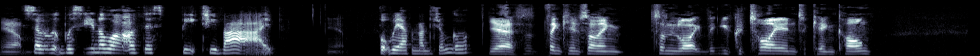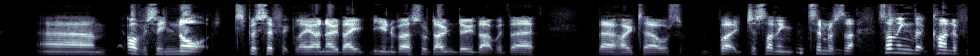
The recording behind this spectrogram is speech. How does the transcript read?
Yeah, So we're seeing a lot of this beachy vibe. Yeah. But we haven't had a jungle. yeah. s- Thinking something something like that you could tie into King Kong. Um, obviously not specifically. I know they Universal don't do that with their their hotels, but just something similar to that. Something that kind of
